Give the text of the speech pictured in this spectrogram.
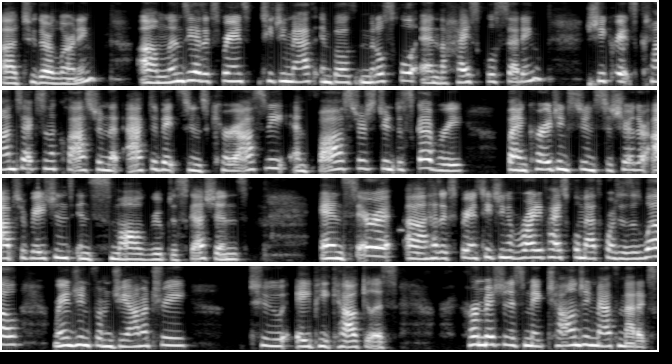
uh, to their learning. Um, Lindsay has experience teaching math in both middle school and the high school setting. She creates context in the classroom that activates students' curiosity and fosters student discovery by encouraging students to share their observations in small group discussions. And Sarah uh, has experience teaching a variety of high school math courses as well, ranging from geometry to AP calculus. Her mission is to make challenging mathematics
